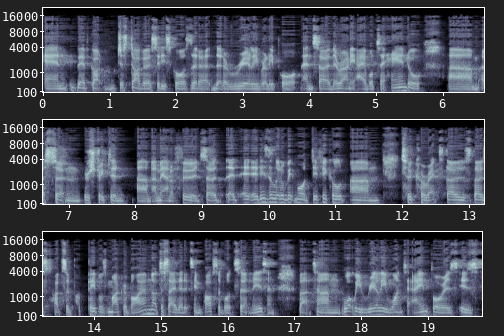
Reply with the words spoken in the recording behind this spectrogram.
And they've got just diversity scores that are, that are really, really poor. And so they're only able to handle um, a certain restricted um, amount of food. So it, it is a little bit more difficult um, to correct those those types of people's microbiome. Not to say that it's impossible; it certainly isn't. But um, what we really want to aim for is is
